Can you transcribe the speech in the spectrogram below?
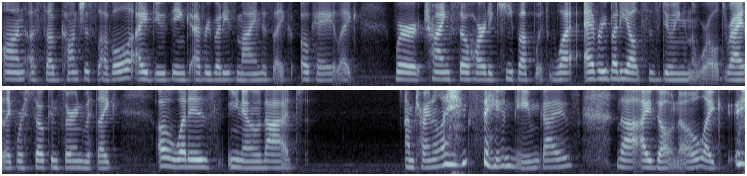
on a subconscious level, I do think everybody's mind is like, okay, like we're trying so hard to keep up with what everybody else is doing in the world, right? Like we're so concerned with like, oh, what is, you know, that I'm trying to like say a name, guys, that I don't know. Like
